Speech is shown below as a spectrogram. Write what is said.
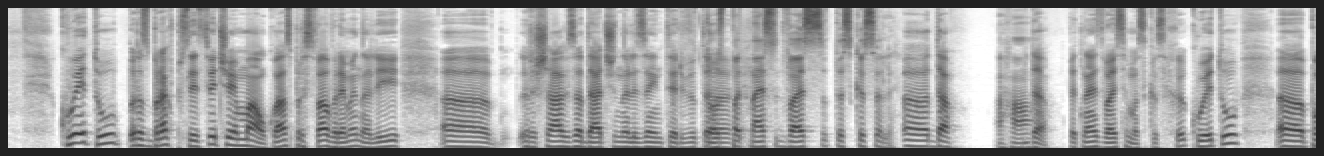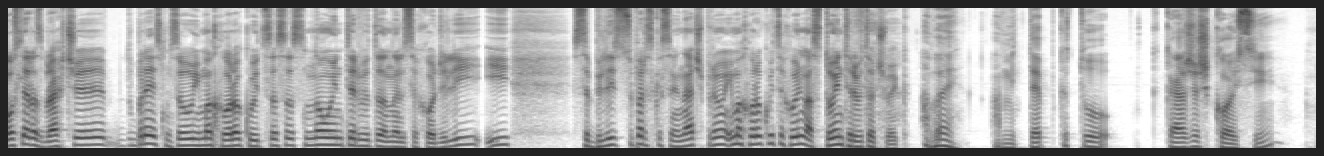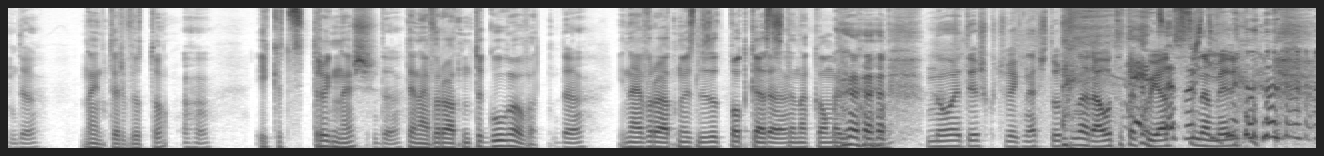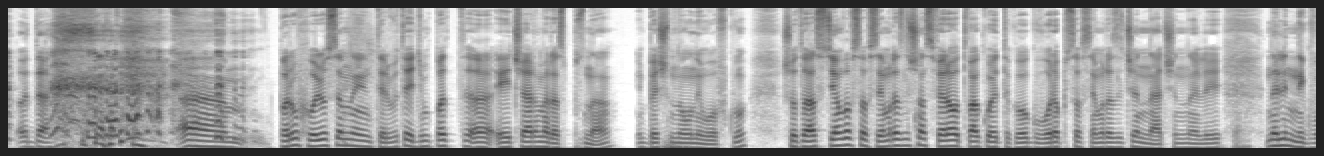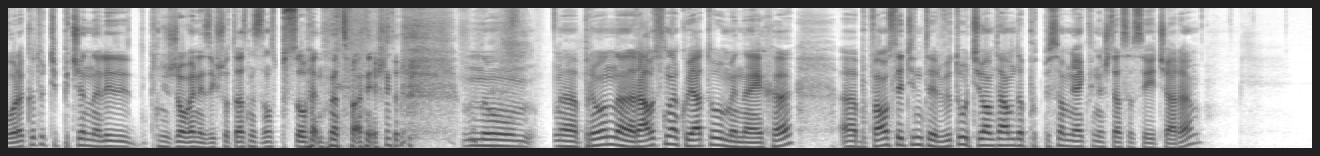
Което разбрах в последствие, че е малко. Аз през това време нали, а, решавах задачи нали, за интервюта. Тоест 15-20 са те скъсали. А, да, Аха. да. 15-20 ме скъсаха, което а, после разбрах, че добре, смисъл има хора, които са с много интервюта нали, са ходили и са били супер скъсани. Значи, примерно, има хора, които са ходили на 100 интервюта човек. Абе, ами теб като кажеш кой си Да. на интервюто Ага. и като си тръгнеш, Да. те най-вероятно те гугълват. Да. И най-вероятно излизат подкастите Да. на Club. Много е тежко човек. Значи точно на работата, която си намерих. Да. Ам, първо ходил съм на интервюта. Един път а, HR ме разпозна и беше много неловко, защото аз отивам в съвсем различна сфера от това, което е такова, говоря по съвсем различен начин, нали, нали не говоря като типичен, нали, книжовен език, защото аз не съм способен на това нещо, но, а, примерно на работата, на която ме наеха, а, буквално след интервюто отивам там да подписвам някакви неща с HR-а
